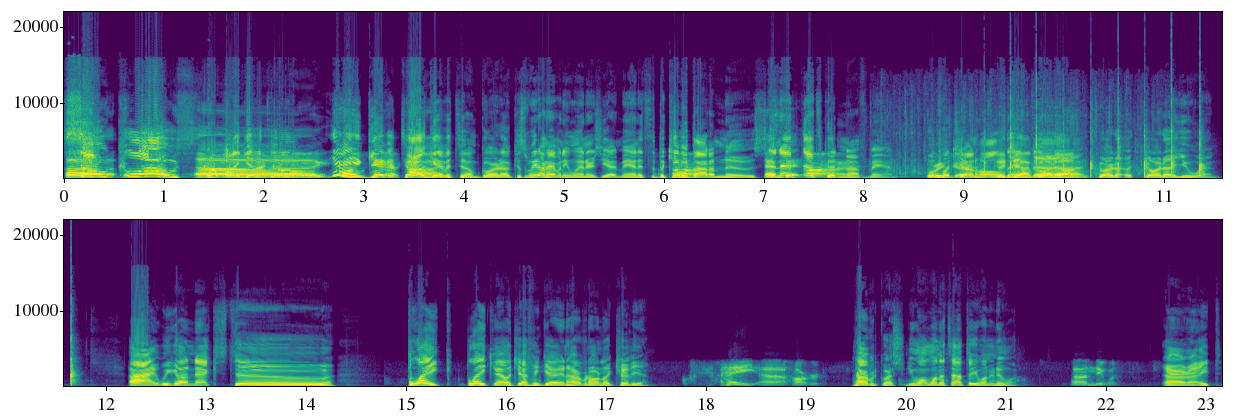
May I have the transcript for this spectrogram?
so close! Can I give it to Uh, him? yeah, you give it to I'll him. give it to him, Gordo, because we don't have any winners yet, man. It's the Bikini Bottom News. That's and that, it. that's good All enough, man. We'll put you on hold. Good job, and, uh, Gordo. Gordo, you win. All right, we go next to Blake. Blake, you know, with Geoff and Gary and Harvard Horn Lake Trivia. Hey, uh, Harvard. Harvard question. You want one that's out there? You want a new one? Uh, new one. All right.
